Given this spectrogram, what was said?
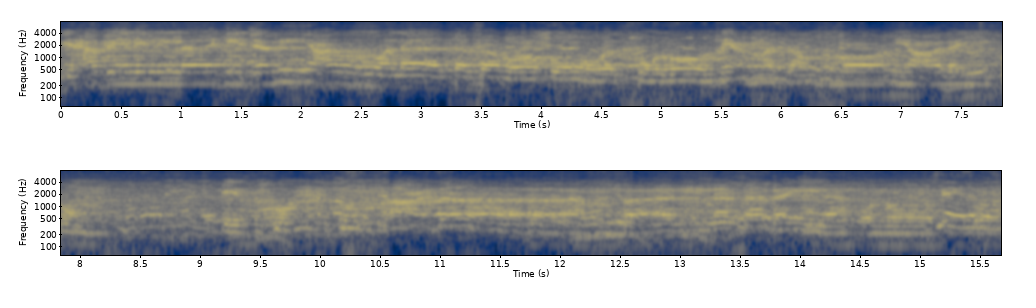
بحبل الله جميعا ولا تفرقوا واذكروا نعمة الله عليكم إذ كنتم أعداء فألف بين قلوبكم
